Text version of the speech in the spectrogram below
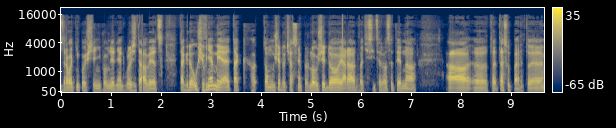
zdravotní pojištění, poměrně důležitá věc, tak kdo už v něm je, tak to může dočasně prodloužit do jara 2021 a uh, to, to je super, to je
